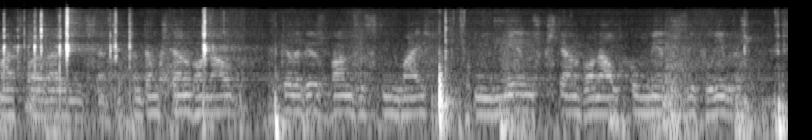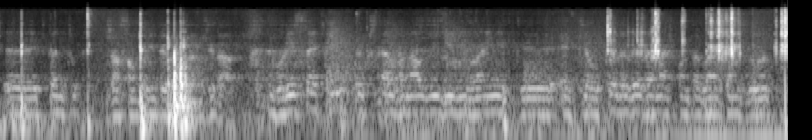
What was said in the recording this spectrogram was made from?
remate cada vez vamos assistindo mais e menos Cristiano Ronaldo com menos desequilíbrios eh, e, portanto... Já são 32 anos de idade. Por isso é que o Cristiano Ronaldo divide bem e que, é que ele cada vez é mais ponta branca, é um jogador que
